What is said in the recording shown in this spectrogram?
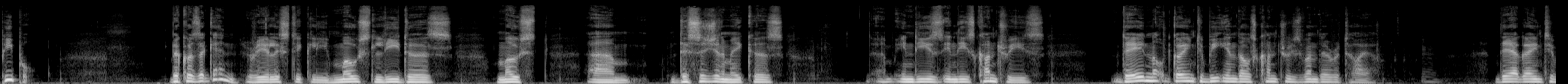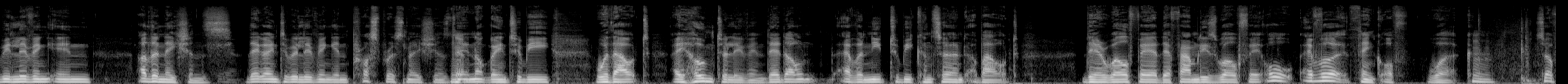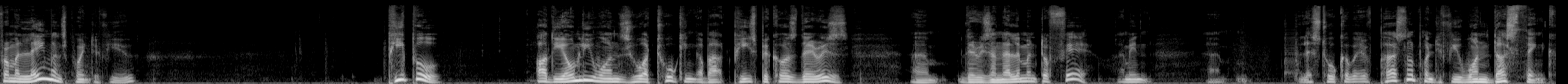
People. Because again, realistically, most leaders, most um, decision makers um, in these in these countries, they're not going to be in those countries when they retire. They are going to be living in other nations. They're going to be living in prosperous nations. They're Yeah. not going to be without a home to live in. They don't ever need to be concerned about their welfare, their family's welfare, or ever think of work. Hmm. So, from a layman's point of view, people are the only ones who are talking about peace because there is um, there is an element of fear. I mean, um, let's talk about a personal point of view. One does think,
